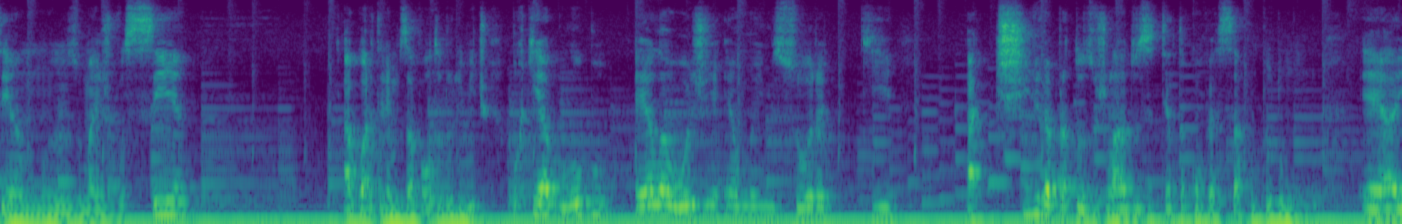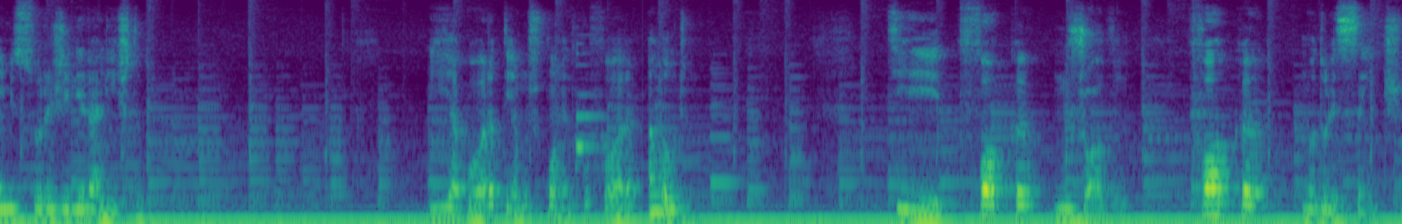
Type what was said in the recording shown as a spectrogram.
temos o Mais Você. Agora teremos a Volta do Limite, porque a Globo, ela hoje é uma emissora que atira para todos os lados e tenta conversar com todo mundo. É a emissora generalista. E agora temos correndo por fora a Load, que foca no jovem, foca no adolescente,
